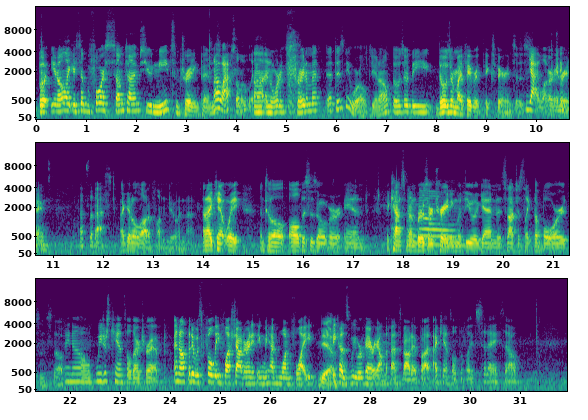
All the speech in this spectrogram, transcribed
but you know, like I said before, sometimes you need some trading pins. Oh, absolutely. uh, in order to trade them at, at Disney World. You know, those are the those are my favorite experiences. yeah, I love are trading, pins. That's the best. I get a lot of fun doing that, and I can't wait until all this is over and the cast members are trading with you again. And it's not just like the boards and stuff. I know. We just canceled our trip. And not that it was fully fleshed out or anything. We had one flight. Yeah. Because we were very on the fence about it, but I canceled the flights today, so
